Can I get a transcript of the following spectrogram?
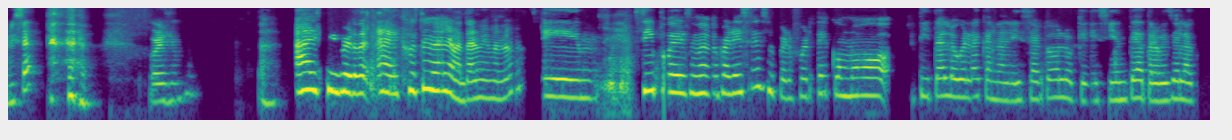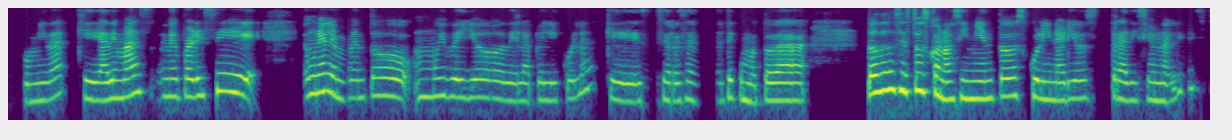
Luisa, por ejemplo. Ay, sí, verdad. Ay, justo iba a levantar mi mano. Em, sí, pues me parece súper fuerte cómo Tita logra canalizar todo lo que siente a través de la comida, que además me parece un elemento muy bello de la película, que se resalte como toda, todos estos conocimientos culinarios tradicionales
